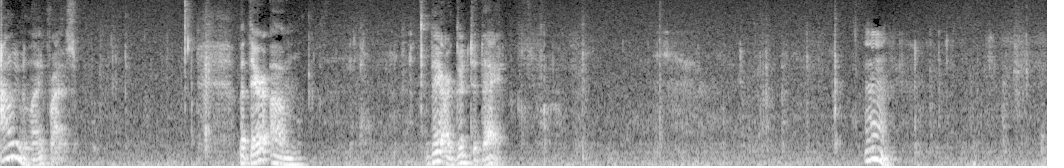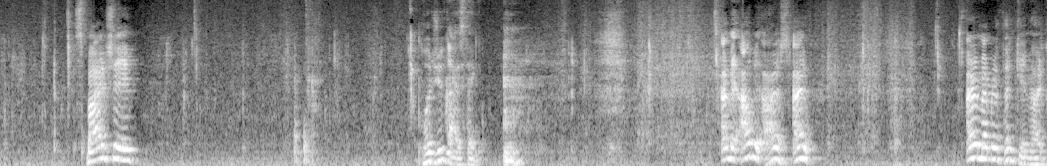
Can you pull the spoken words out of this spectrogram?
I don't even like fries. But they're, um, they are good today. Mmm. Spicy. What do you guys think? I mean, I'll be honest. I I remember thinking like,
